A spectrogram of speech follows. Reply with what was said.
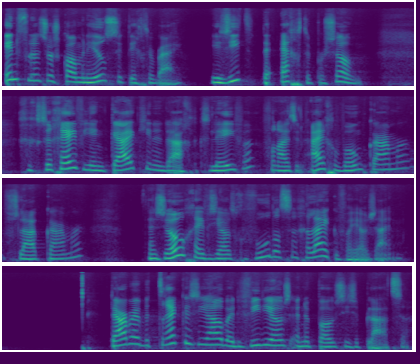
Influencers komen een heel stuk dichterbij. Je ziet de echte persoon. Ze geven je een kijkje in hun dagelijks leven vanuit hun eigen woonkamer of slaapkamer. En zo geven ze jou het gevoel dat ze een gelijke van jou zijn. Daarbij betrekken ze jou bij de video's en de posts die ze plaatsen.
